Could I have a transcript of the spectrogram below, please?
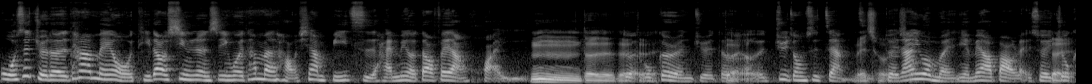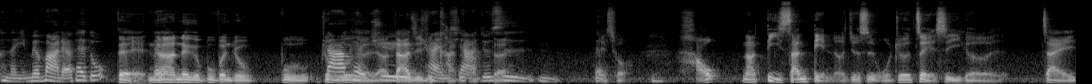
我是觉得他没有提到信任，是因为他们好像彼此还没有到非常怀疑，嗯，对对对，对，对，我个人觉得剧中是这样，没错，对，然后因为我们也没有爆雷，所以就可能也没有办法聊太多，对，那那个部分就。不，大家可以去大家自己去看一下，就是嗯，没错。好，那第三点呢，就是我觉得这也是一个在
